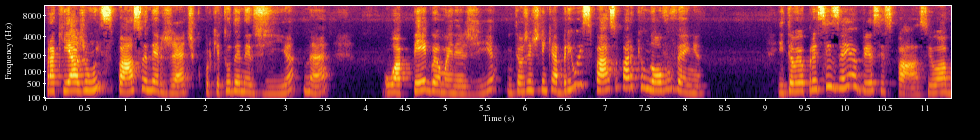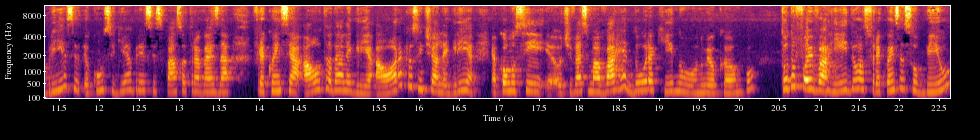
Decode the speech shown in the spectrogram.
para que haja um espaço energético, porque tudo é energia, né? O apego é uma energia, então a gente tem que abrir um espaço para que o novo venha. Então eu precisei abrir esse espaço, eu abri esse, eu consegui abrir esse espaço através da frequência alta da alegria. A hora que eu senti alegria, é como se eu tivesse uma varredura aqui no, no meu campo, tudo foi varrido, as frequências subiu,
